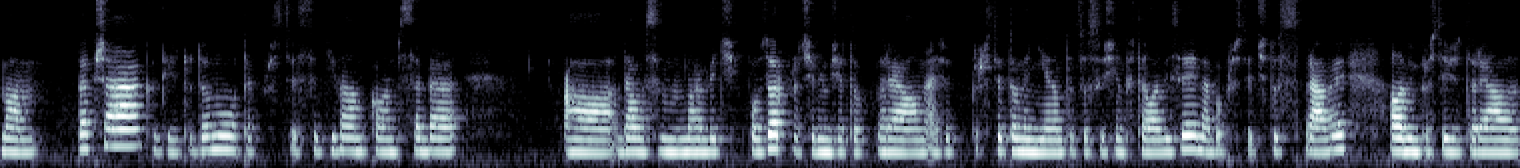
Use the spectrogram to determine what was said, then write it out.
Mám pepřák, když jdu domů, tak prostě se dívám kolem sebe, a dávám si mnohem větší pozor, protože vím, že to reálné, že prostě to není jenom to, co slyším v televizi, nebo prostě čtu zprávy, ale vím prostě, že to reál,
